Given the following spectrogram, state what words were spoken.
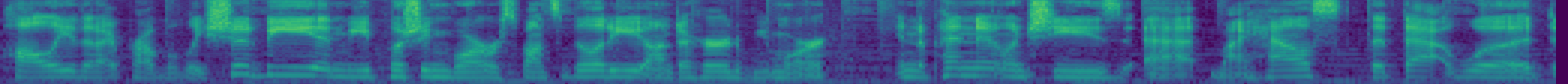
Holly that I probably should be and me pushing more responsibility onto her to be more independent when she's at my house, that that would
